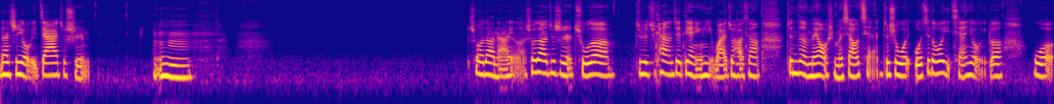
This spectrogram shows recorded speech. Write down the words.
但是有一家就是，嗯，说到哪里了？说到就是除了就是去看了这电影以外，就好像真的没有什么消遣。就是我我记得我以前有一个我。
